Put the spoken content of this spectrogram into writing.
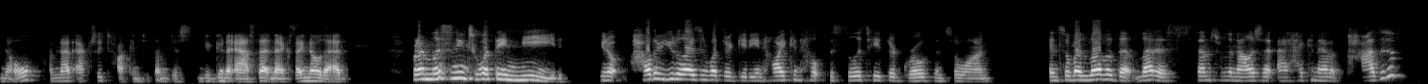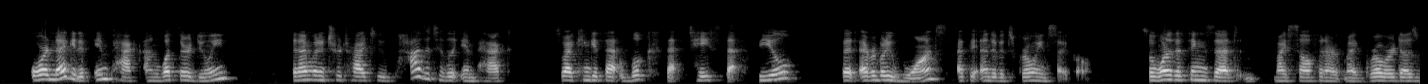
No, I'm not actually talking to them. Just you're going to ask that next. I know that. But I'm listening to what they need, you know, how they're utilizing what they're getting, how I can help facilitate their growth and so on. And so my love of that lettuce stems from the knowledge that I, I can have a positive or negative impact on what they're doing. And I'm going to try to positively impact so I can get that look, that taste, that feel that everybody wants at the end of its growing cycle. So one of the things that myself and our, my grower does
